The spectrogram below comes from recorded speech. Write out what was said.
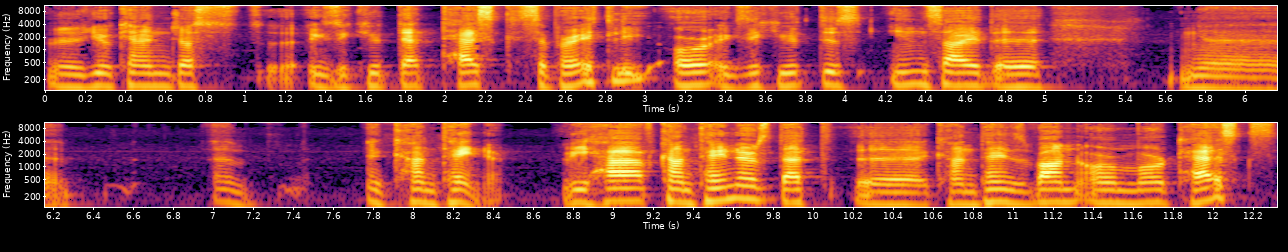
you can just execute that task separately or execute this inside a, uh, a, a container. We have containers that uh, contains one or more tasks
